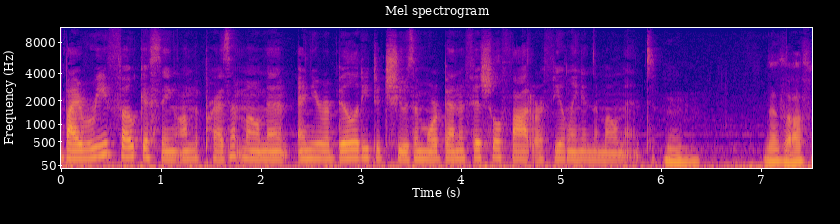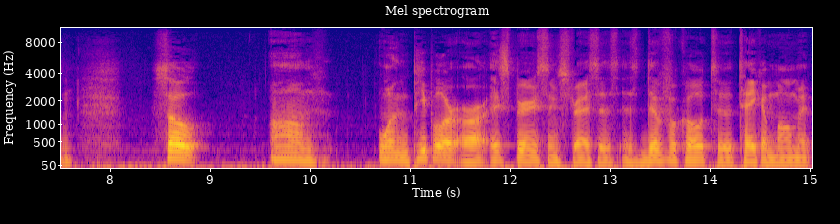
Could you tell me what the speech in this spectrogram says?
by refocusing on the present moment and your ability to choose a more beneficial thought or feeling in the moment. That's awesome. So, um, when people are, are experiencing stresses, it's, difficult to take a moment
